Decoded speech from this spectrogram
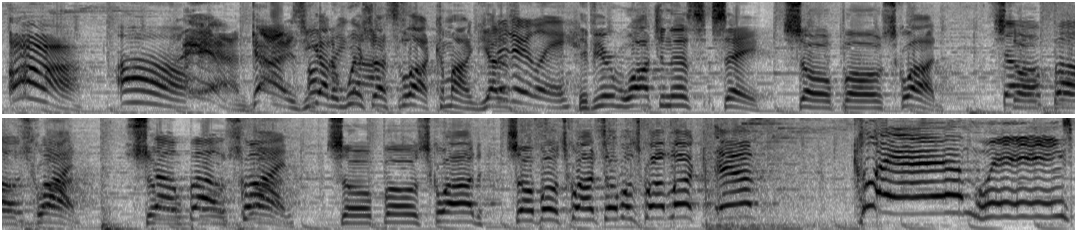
Ah! Oh. Man, guys, you Oh gotta wish gosh. us luck. Come on, you gotta. Literally. If you're watching this, say Sopo Squad. Sopo Squad. Sopo Squad. Sopo Squad. Sopo Squad. Sopo Squad. Luck and Clam wings.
